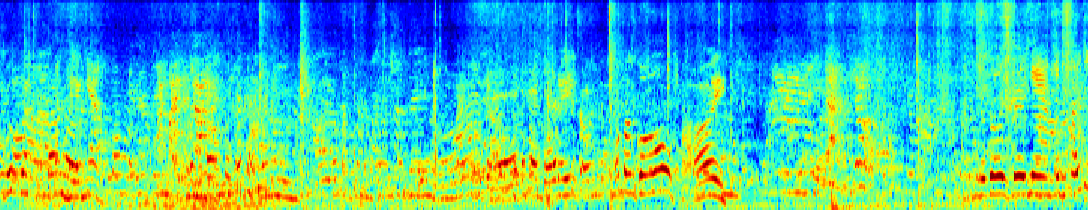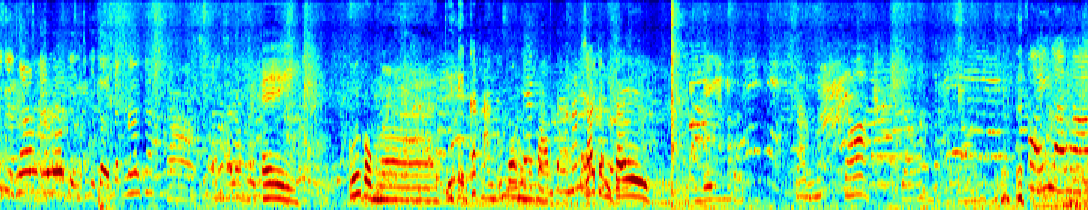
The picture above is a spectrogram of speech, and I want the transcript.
cho con à, Thanh Hiền nha. Con lại mình con tôi cô tặng cho mình. Con đây Đó, trời ơi, cảm ơn cô đi. Cảm ơn cô. Ơi. Rồi về nhà mình thấy cái gì ngon alo chị chị gửi tận nơi cho. Ê, cuối cùng à, chị Hiệp khách hàng cũng mua một hộp. Sáu trăm tư. Cho mỗi lần rồi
